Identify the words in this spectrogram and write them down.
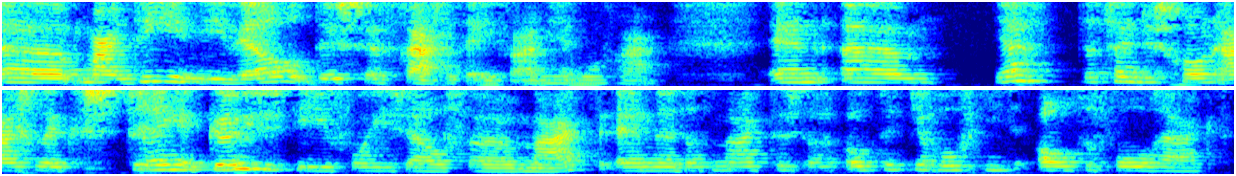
Uh, maar die en die wel. Dus vraag het even aan hem of haar. En um, ja, dat zijn dus gewoon eigenlijk strenge keuzes die je voor jezelf maakt. En dat maakt dus ook dat je hoofd niet al te vol raakt.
